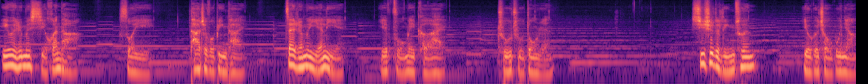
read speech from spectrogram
因为人们喜欢她，所以她这副病态。在人们眼里，也妩媚可爱，楚楚动人。西施的邻村有个丑姑娘，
